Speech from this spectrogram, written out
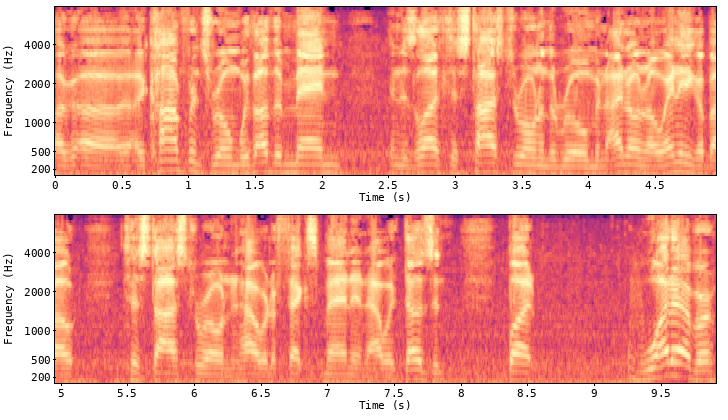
a, a conference room with other men, and there's a lot of testosterone in the room. And I don't know anything about testosterone and how it affects men and how it doesn't. But whatever.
